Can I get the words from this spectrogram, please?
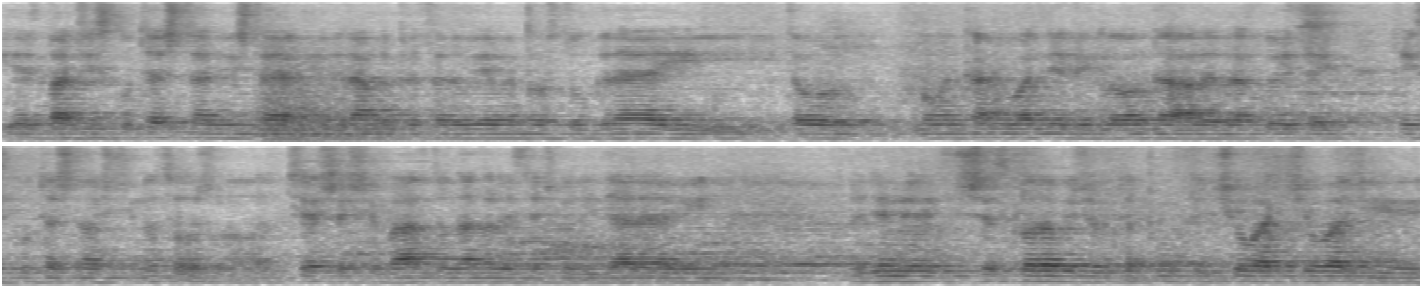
jest bardziej skuteczna niż tak jak my gramy, preferujemy po prostu grę i, i to momentami ładnie wygląda, ale brakuje tej, tej skuteczności. No cóż, no, cieszę się bardzo, nadal jesteśmy liderem i będziemy wszystko robić, żeby te punkty ciułać, ciułać i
